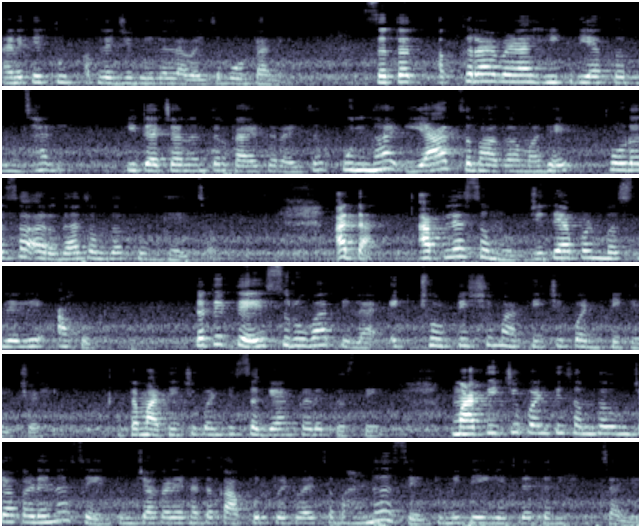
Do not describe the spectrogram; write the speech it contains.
आणि ते तूप आपल्या जिभेला लावायचं बोटाने. सतत अकरा वेळा ही क्रिया करून झाली की त्याच्यानंतर काय करायचं? पुन्हा याच भागामध्ये थोडंसं अर्धा चमचा तूप घ्यायचं. आता आपल्यासमोर जिथे आपण बसलेले आहोत तर तिथे सुरुवातीला एक छोटीशी मातीची पंटी घ्यायची आहे. आता मातीची पंटी सगळ्यांकडेच असते. मातीची पंटी समजा तुमच्याकडे नसेल तुमच्याकडे एखादं कापूर पेटवायचं भांडं असेल तुम्ही ते घेतलं तरीही चालेल.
